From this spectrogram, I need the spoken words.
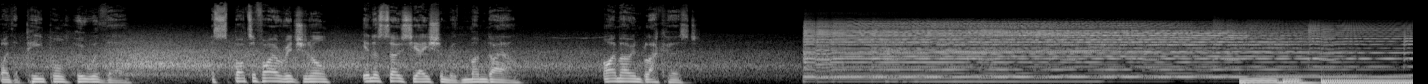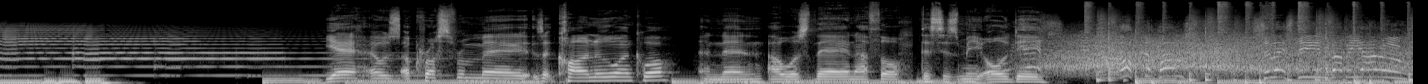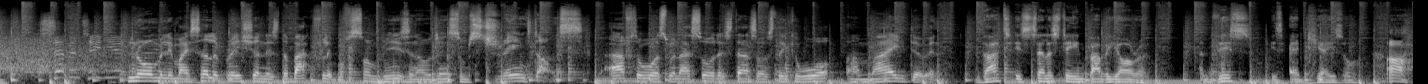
by the people who were there. A Spotify original in association with Mundial. I'm Owen Blackhurst. Yeah, it was across from uh, is it Kanu and Kwa? And then I was there and I thought, this is me all day. Normally my celebration is the backflip, but for some reason I was doing some strange dance. Afterwards, when I saw this dance, I was thinking, what am I doing? That is Celestine Babayaro, and this is Ed Keazor. Ah,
